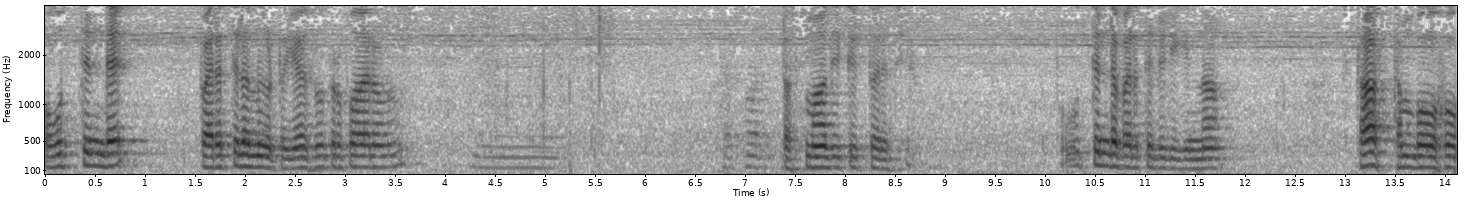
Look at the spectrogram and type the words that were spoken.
പൗത്തിന്റെ പരത്തിലെന്ന് കിട്ടും. ഏത് സൂത്രപ്രകാരമാണ് തസ്മാത് പൂത്തിന്റെ പരത്തിലിരിക്കുന്ന സ്ഥാസ്തംഭോഹോ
